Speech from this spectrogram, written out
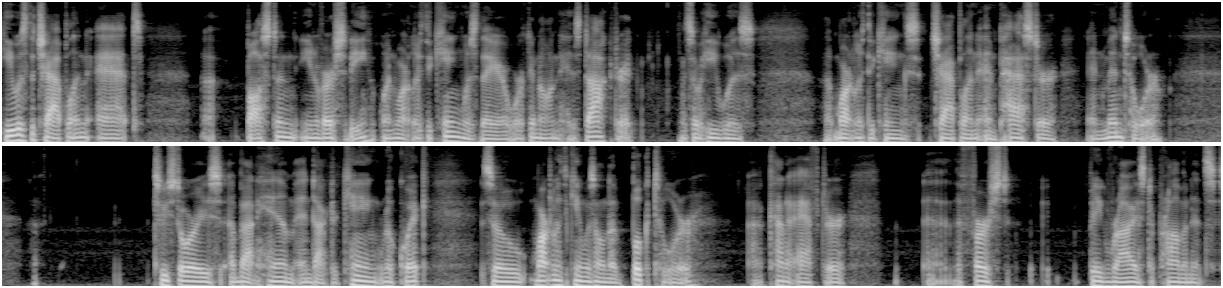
He was the chaplain at uh, Boston University when Martin Luther King was there working on his doctorate. And so he was uh, Martin Luther King's chaplain and pastor and mentor. Uh, two stories about him and Dr. King, real quick so Martin Luther King was on a book tour, uh, kind of after uh, the first big rise to prominence.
